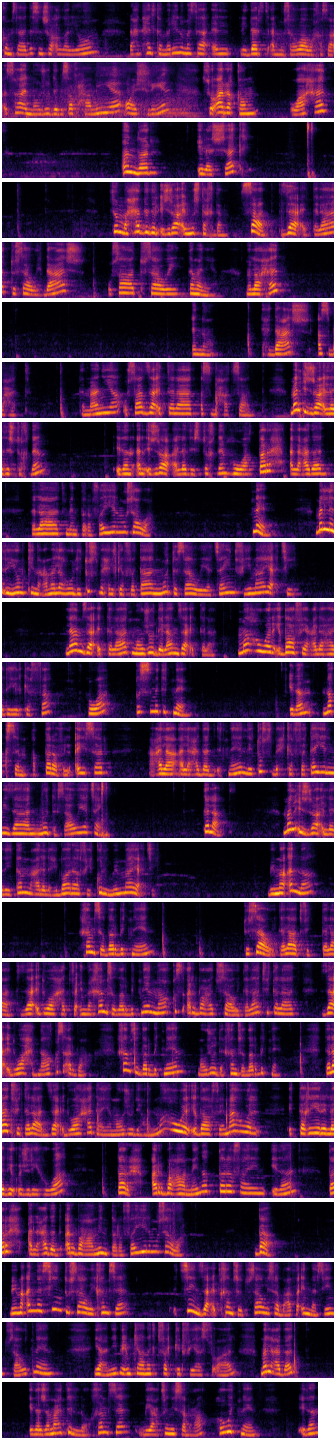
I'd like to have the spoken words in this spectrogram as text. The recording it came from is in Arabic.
صفكم سادس إن شاء الله اليوم. راح نحل تمارين ومسائل لدرس المساواة وخصائصها الموجودة بصفحة 120 سؤال رقم واحد. انظر إلى الشكل. ثم حدد الإجراء المستخدم. صاد زائد 3 تساوي 11 وصاد تساوي 8 نلاحظ إنه 11 أصبحت 8 وصاد زائد 3 أصبحت صاد ما الإجراء الذي استخدم؟ إذا الإجراء الذي استخدم هو طرح العدد ثلاث من طرفي المساواة اثنين ما الذي يمكن عمله لتصبح الكفتان متساويتين فيما يأتي؟ لام زائد ثلاث موجودة لام زائد ثلاث ما هو الإضافة على هذه الكفة؟ هو قسمة اثنين إذا نقسم الطرف الأيسر على العدد اثنين لتصبح كفتي الميزان متساويتين. ثلاث ما الإجراء الذي تم على العبارة في كل مما يأتي؟ بما أن خمسة ضرب اثنين تساوي ثلاث في ثلاث زائد واحد فإن خمسة ضرب اثنين ناقص أربعة تساوي ثلاث في ثلاث زائد واحد ناقص أربعة. خمسة ضرب اثنين موجودة خمسة ضرب اثنين. ثلاث في ثلاث زائد واحد هي موجودة هون. ما هو الإضافة؟ ما هو التغيير الذي أجري هو؟ طرح أربعة من الطرفين. إذا طرح العدد أربعة من طرفي المساواة. ب. بما أن س تساوي خمسة س زائد خمسة تساوي سبعة فإن س تساوي اثنين. يعني بإمكانك تفكر في هالسؤال. ما العدد؟ إذا جمعت له خمسة بيعطيني سبعة هو اثنين. إذا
